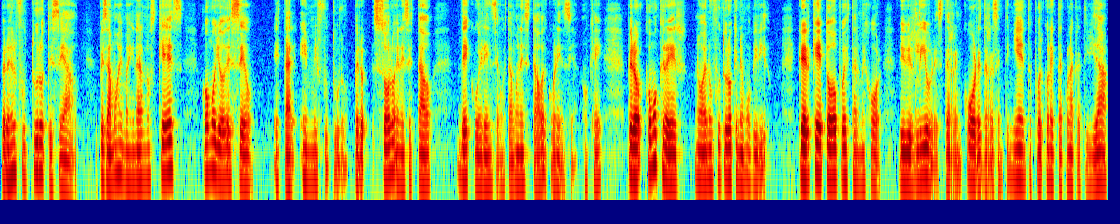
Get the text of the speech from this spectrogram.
pero es el futuro deseado. Empezamos a imaginarnos qué es, cómo yo deseo estar en mi futuro, pero solo en ese estado de coherencia, cuando estamos en estado de coherencia, ¿ok? Pero ¿cómo creer, no, en un futuro que no hemos vivido? Creer que todo puede estar mejor, vivir libres de rencores, de resentimientos, poder conectar con la creatividad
